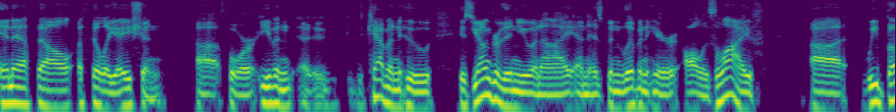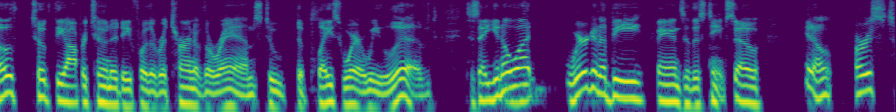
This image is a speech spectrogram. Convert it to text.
NFL affiliation uh, for even uh, Kevin, who is younger than you and I and has been living here all his life. Uh, we both took the opportunity for the return of the Rams to the place where we lived to say, you know what, we're going to be fans of this team. So you know, first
